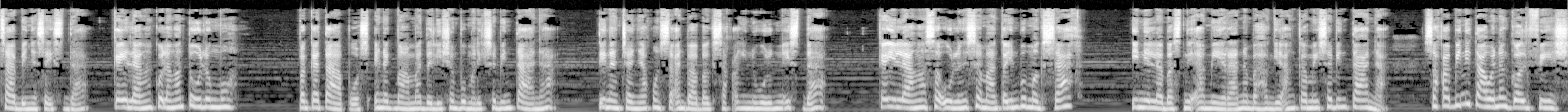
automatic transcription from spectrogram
sabi niya sa isda. Kailangan ko lang ang tulong mo. Pagkatapos ay nagmamadali siyang bumalik sa bintana. Tinansya niya kung saan babagsak ang inuhulog na isda. Kailangan sa ulo ni Samantha yung bumagsak. Inilabas ni Amira na bahagya ang kamay sa bintana sa kabinitawan ng goldfish.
